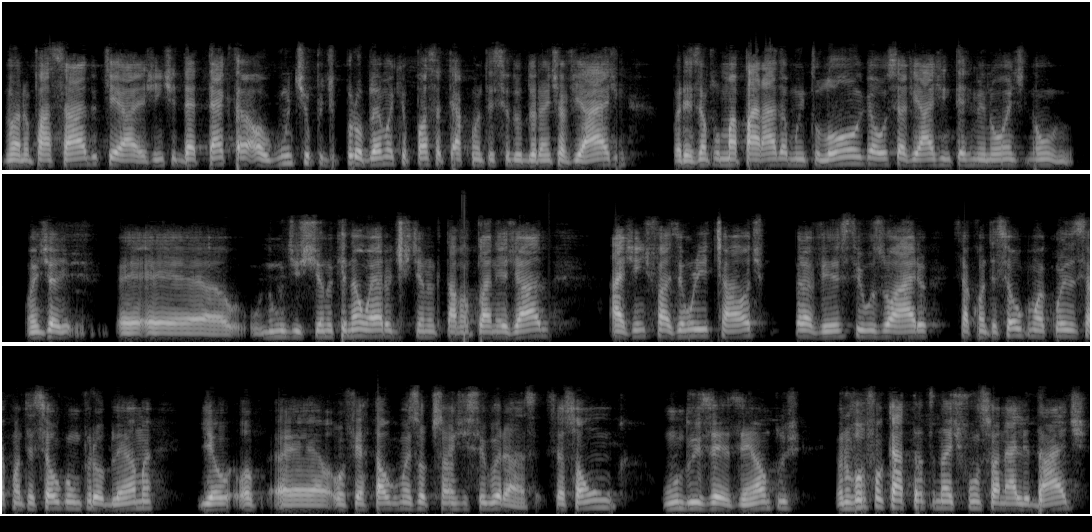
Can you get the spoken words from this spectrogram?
no ano passado, que é a gente detecta algum tipo de problema que possa ter acontecido durante a viagem, por exemplo, uma parada muito longa, ou se a viagem terminou onde, não, onde é, é, num destino que não era o destino que estava planejado, a gente fazer um reach out para ver se o usuário, se aconteceu alguma coisa, se aconteceu algum problema, e eu, é, ofertar algumas opções de segurança. Isso é só um, um dos exemplos. Eu não vou focar tanto nas funcionalidades.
